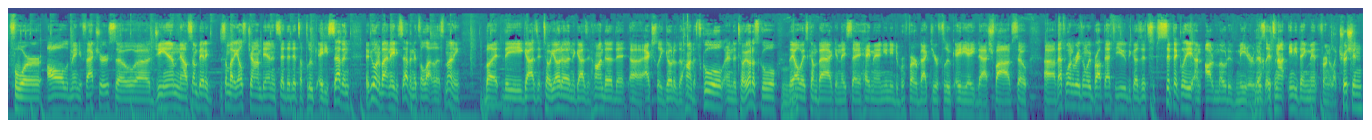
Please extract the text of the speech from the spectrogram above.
for all manufacturers. So uh, GM now somebody somebody else chimed in and said that it's a Fluke 87. If you want to buy an 87, it's a lot less money. But the guys at Toyota and the guys at Honda that uh, actually go to the Honda school and the Toyota school, they always come back and they say, "Hey, man, you need to refer back to your Fluke 88-5." So uh, that's one reason we brought that to you because it's specifically an automotive meter. There's, it's not anything meant for an electrician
